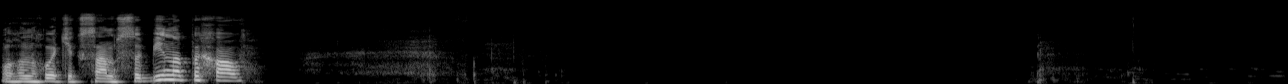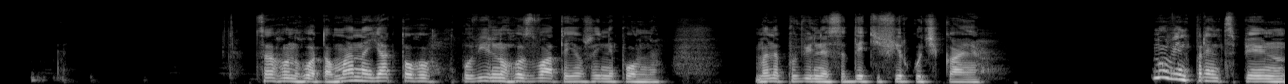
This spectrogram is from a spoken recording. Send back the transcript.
Гонготик сам собі напихав. Це Гонгота. В мене як того повільного звати, я вже й не пам'ятаю. У мене повільний сидить і чекає. Ну, він, в принципі,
